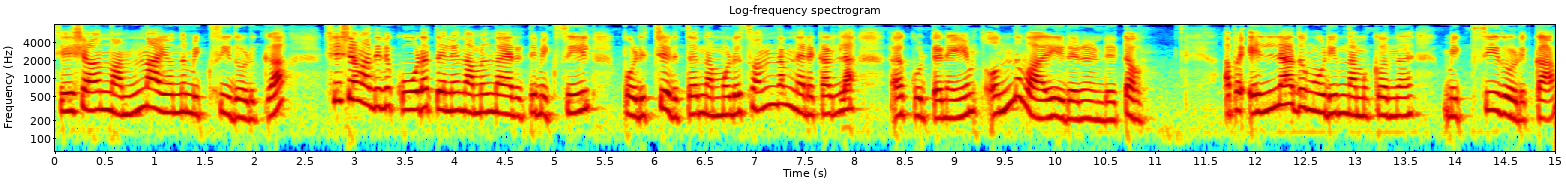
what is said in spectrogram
ശേഷം അത് നന്നായി ഒന്ന് മിക്സ് ചെയ്ത് കൊടുക്കുക. ശേഷം അതിന്റെ കൂടെ തന്നെ നമ്മൾ നേരത്തെ മിക്സിയിൽ പൊടിച്ചെടുത്ത് നമ്മുടെ സ്വന്തം നിരക്കടല കുട്ടനെയും ഒന്ന് വാരി ഇടുന്നുണ്ട് കേട്ടോ. അപ്പോൾ എല്ലാതും കൂടിയും നമുക്കൊന്ന് മിക്സ് ചെയ്ത് കൊടുക്കാം.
